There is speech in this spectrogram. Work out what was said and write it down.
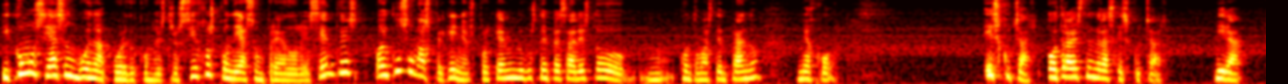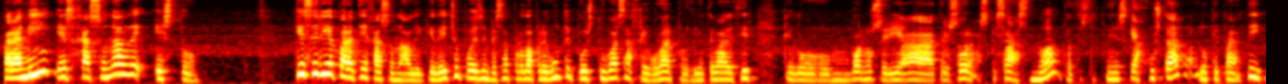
¿Y cómo se hace un buen acuerdo con nuestros hijos cuando ya son preadolescentes o incluso más pequeños? Porque a mí me gusta empezar esto mm, cuanto más temprano, mejor. Escuchar. Otra vez tendrás que escuchar. Mira, para mí es razonable esto. ¿Qué sería para ti razonable? Que de hecho puedes empezar por la pregunta y pues tú vas a regular, porque yo te va a decir que lo bueno sería tres horas, quizás, ¿no? Entonces tú tienes que ajustar a lo que para ti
